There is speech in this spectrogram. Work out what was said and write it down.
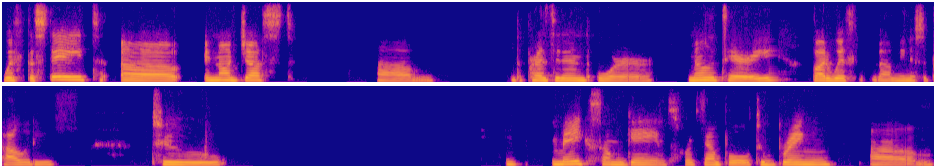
with the state, uh, and not just um, the president or military, but with uh, municipalities to make some gains, for example, to bring um,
